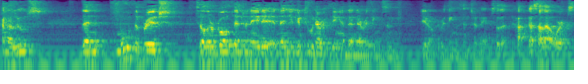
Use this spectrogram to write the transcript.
kind of loose. Then move the bridge till they're both intonated, and then you can tune everything, and then everything's in, you know, everything's intonated. So that, that's how that works.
